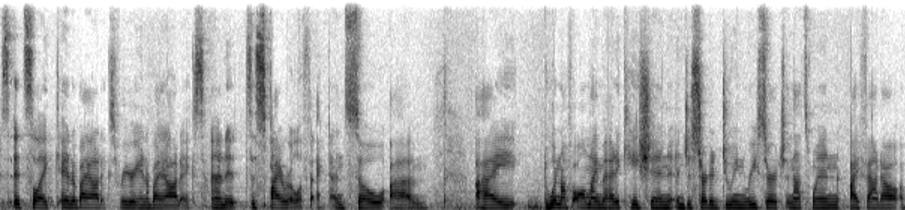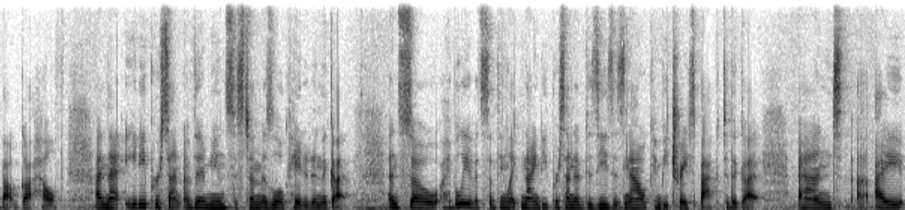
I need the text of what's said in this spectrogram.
It's, it's, like antibiotics for your antibiotics and it's a spiral effect. And so um, I went off all my medication and just started doing research and that's when I found out about gut health and that 80% of the immune system is located in the gut. And so I believe it's something like 90% of diseases now can be traced back to the gut. And uh, I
